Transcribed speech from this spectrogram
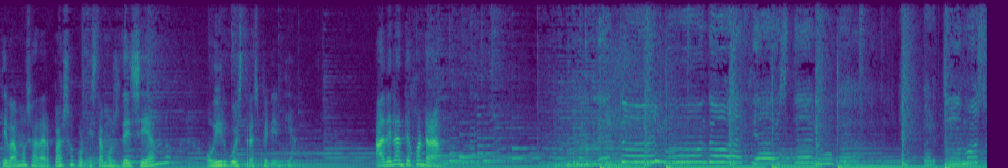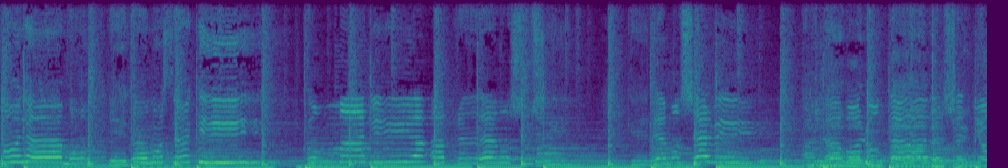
te vamos a dar paso porque estamos deseando oír vuestra experiencia. Adelante, Juanra. De todo el mundo hacia este lugar, partimos, volamos, llegamos aquí. Con María aprendemos su sí, queremos servir a la voluntad del Señor,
